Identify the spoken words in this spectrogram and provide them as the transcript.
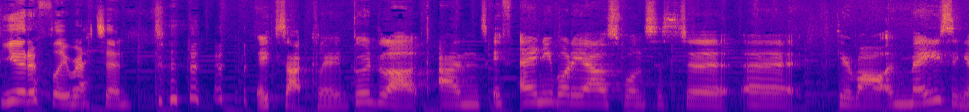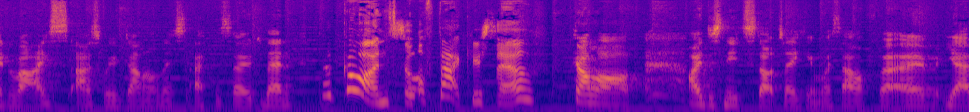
beautifully written Exactly. Good luck. And if anybody else wants us to uh, give our amazing advice, as we've done on this episode, then Oh, go on Soph back yourself come on. I just need to start taking it myself. But um, yeah,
